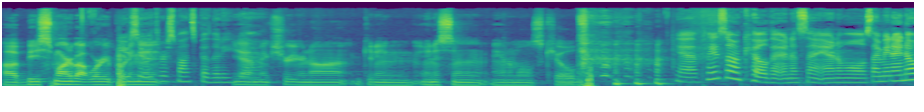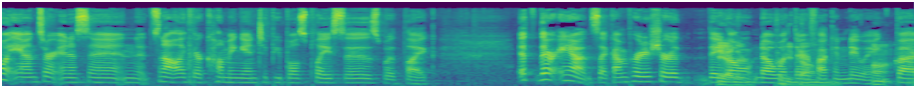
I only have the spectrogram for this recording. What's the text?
uh, be smart about where you're putting it. with responsibility. yeah, Yeah. make sure you're not getting innocent animals killed. Yeah, please don't kill the innocent animals. I mean, I know ants are innocent, and it's not like they're coming into people's places with like, it, they're ants. Like I'm pretty sure they Yeah, don't know what they're dumb. fucking doing. Uh, but I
